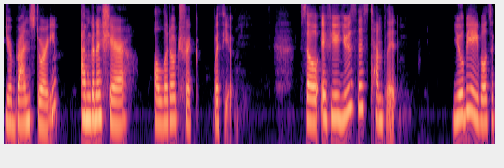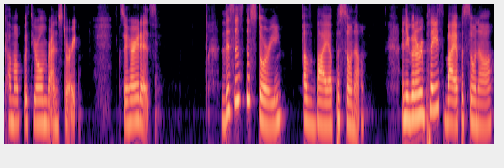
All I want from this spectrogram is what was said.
your brand story, I'm going to share a little trick with you. So, if you use this template, you'll be able to come up with your own brand story. So, here it is. This is the story of buyer persona. And you're going to replace buyer persona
